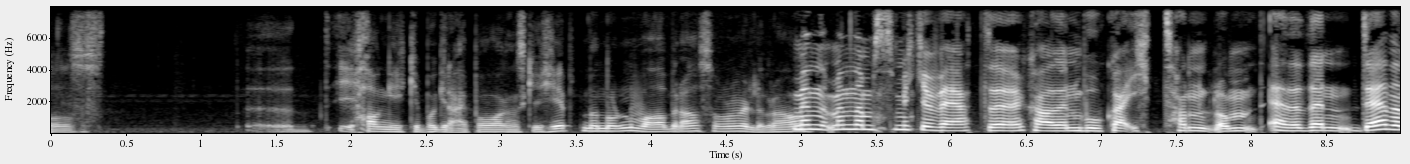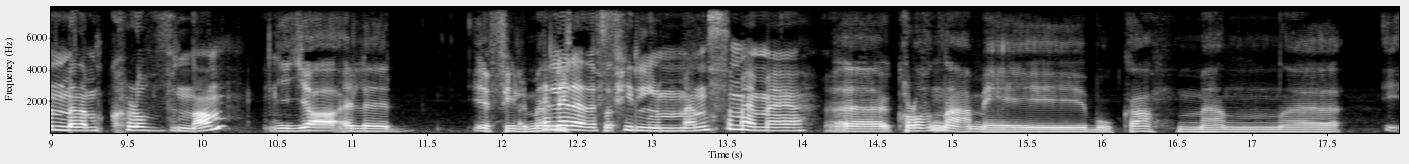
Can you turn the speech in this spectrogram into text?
Og eh, hang ikke på greip og var ganske kjipt. Men når den var bra, så var den veldig bra. Men, men de som ikke vet eh, hva den boka It handler om, er det den, det er den med de klovnene? Ja, eller filmen Eller er det It- filmen som er med? Uh, Klovnen er med i boka, men uh, i,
